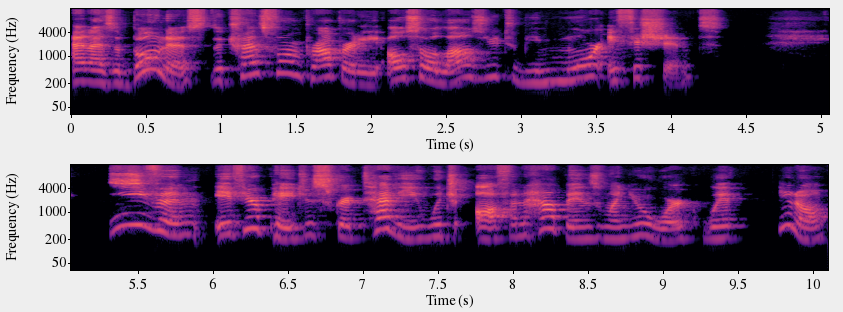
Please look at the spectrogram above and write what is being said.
And as a bonus, the transform property also allows you to be more efficient, even if your page is script heavy, which often happens when you work with, you know,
